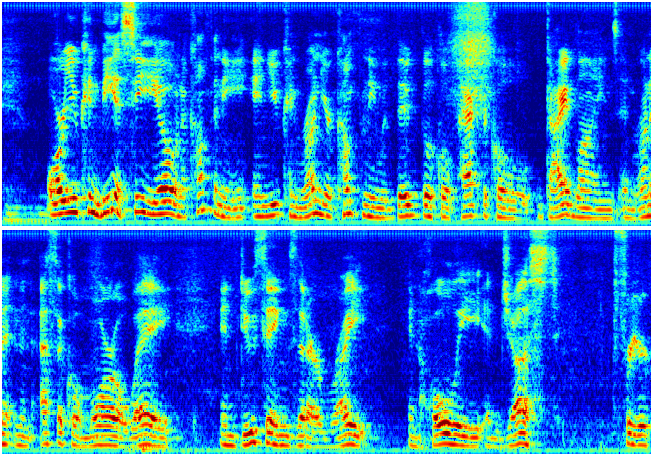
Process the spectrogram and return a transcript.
Hmm. Or you can be a ceo in a company and you can run your company with biblical practical guidelines and run it in an ethical moral way and do things that are right and holy and just for your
